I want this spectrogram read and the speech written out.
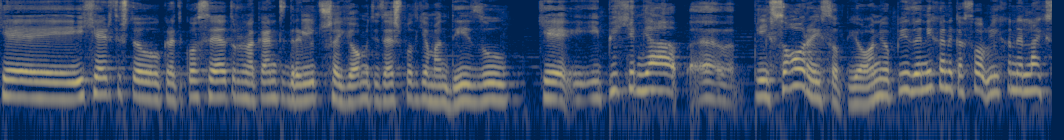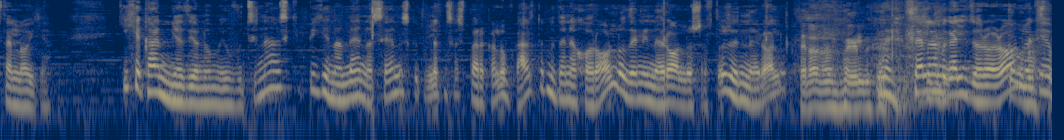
Και είχε έρθει στο κρατικό θέατρο να κάνει την τρελή του Σαγιό με τη Δέσπο Διαμαντίδου. Και υπήρχε μια ε, πληθώρα ηθοποιών οι οποίοι δεν είχαν καθόλου, είχαν ελάχιστα λόγια. Και είχε κάνει μια διανομή ο Βουτσινάς και πήγαιναν ένα-ένα και του λέγανε: Σας παρακαλώ, βγάλτε με, δεν έχω ρόλο, δεν είναι ρόλος αυτός, δεν είναι ρόλο. Θέλω να μεγαλύτερο. Ναι, θέλω ένα μεγαλύτερο ρόλο γνωστό. και,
